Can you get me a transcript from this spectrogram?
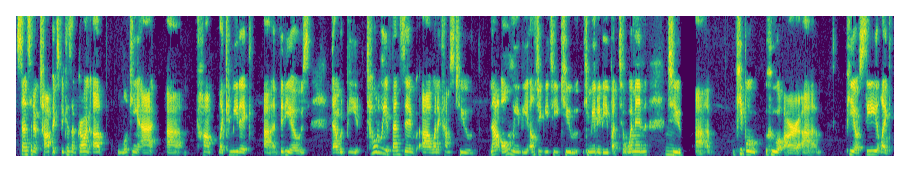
sensitive topics because I've grown up looking at um, com- like comedic uh, videos that would be totally offensive uh, when it comes to not only the LGBTQ community but to women, mm. to um, people who are um, POC, like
